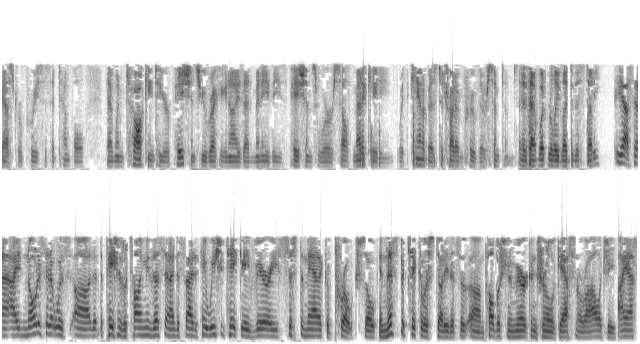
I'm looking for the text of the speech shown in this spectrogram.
gastroparesis at Temple that when talking to your patients, you recognize that many of these patients were self-medicating with cannabis to try to improve their symptoms. Is that what really led to this study? Yes, and I noticed that it was uh, that the patients were telling me this, and I decided, hey, we should take a very systematic approach. So, in this particular study that's um, published in American Journal of Gastroenterology, I asked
